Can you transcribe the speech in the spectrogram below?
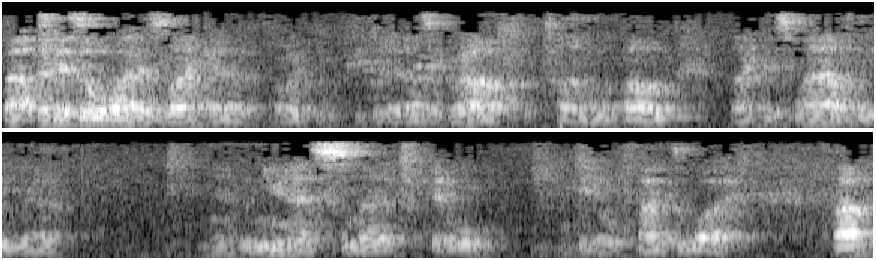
But there is always like a, or if you did it as a graph, time on the bottom, like this, wow, the, uh, the newness, and then it, it all it all fades away. But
